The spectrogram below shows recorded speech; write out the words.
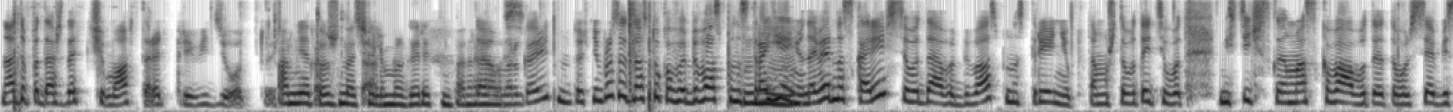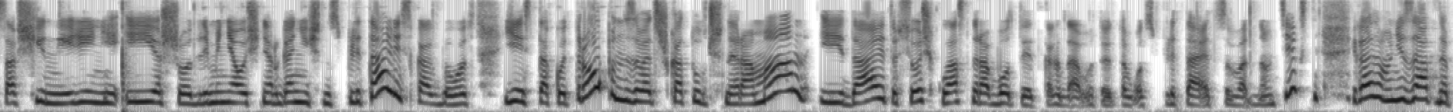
надо подождать, к чему автор это приведет. Есть А мне тоже вначале. Маргарита не Да, понравилась. Маргарита. Ну, то есть не просто это настолько выбивалось по настроению. Наверное, скорее всего, да, выбивалось по настроению, потому что вот эти вот мистическая Москва, вот эта вот вся бесовщина Ирине и Ешо для меня очень органично сплетались, как бы вот есть такой троп, он называется шкатулочный роман, и да, это все очень классно работает, когда вот это вот сплетается в одном тексте. И когда внезапно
